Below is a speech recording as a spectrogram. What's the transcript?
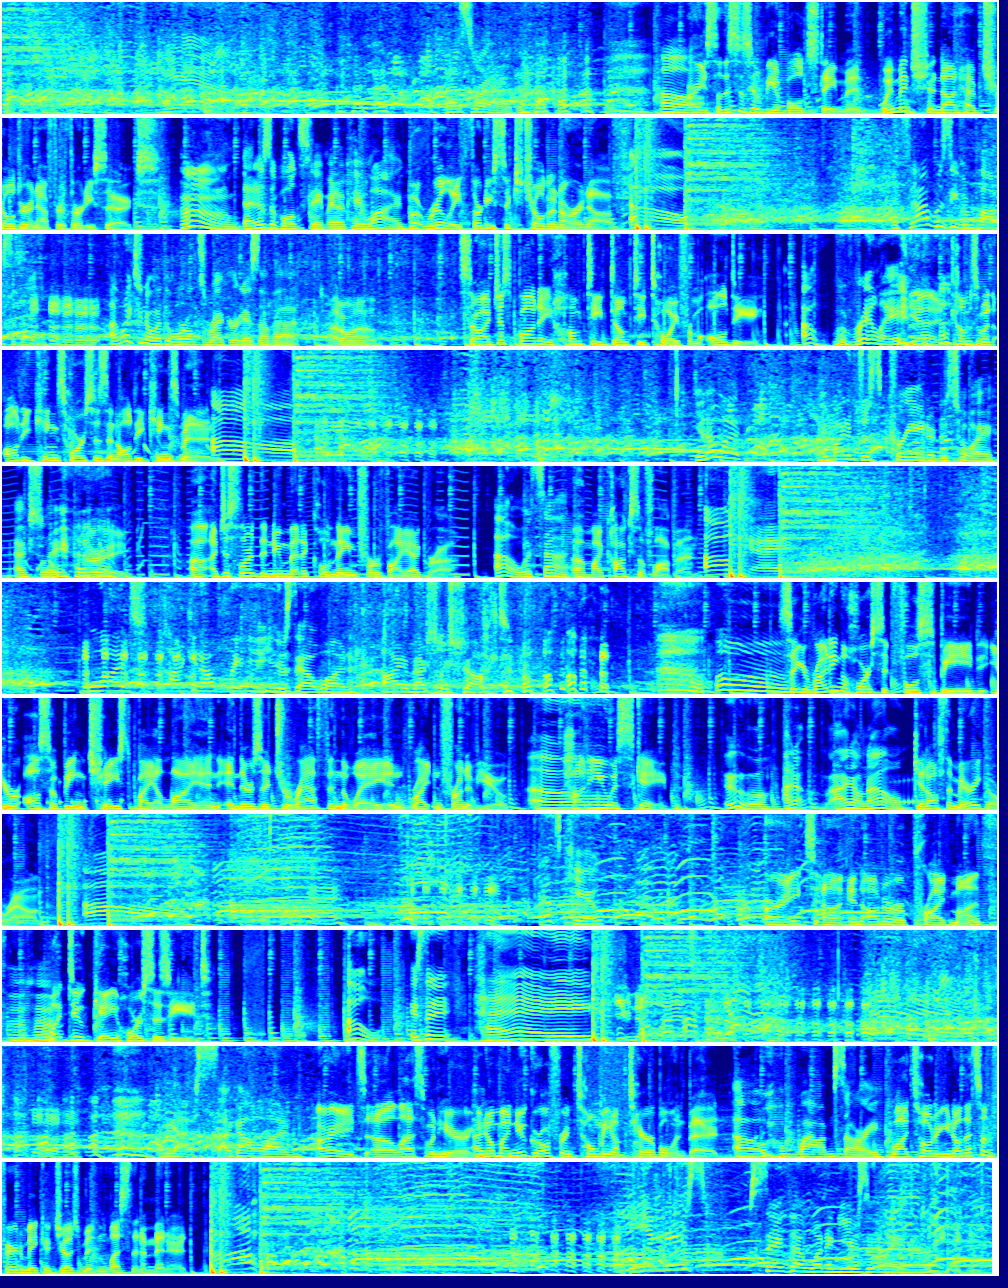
right. Oh. All right, so this is going to be a bold statement. Women should not have children after 36. Mm, that is a bold statement. Okay, why? But really, 36 children are enough. Oh. If that was even possible, I'd like to know what the world's record is on that. I don't know. So I just bought a Humpty Dumpty toy from Aldi. Oh, really? Yeah, it comes with Aldi King's horses and Aldi King's men. Oh, you know what? You might have just created a toy, actually. All right. Uh, I just learned the new medical name for Viagra. Oh, what's that? Uh, my flopping. Okay. What? I cannot believe you used that one. I am actually shocked. So you're riding a horse at full speed. You're also being chased by a lion, and there's a giraffe in the way and right in front of you. Oh. How do you escape? Ooh, I don't, I don't know. Get off the merry-go-round. Oh. okay. That's cute. All right. Uh, in honor of Pride Month, what do gay horses eat? Oh, isn't it? Hey. You know it. Yes, I got one. All right. Uh, last one here. You know, my new girlfriend told me I'm terrible in bed. Oh, wow, I'm sorry. Well, I told her, you know, that's unfair to make a judgment in less than a minute. Ladies, save that one and use it later.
